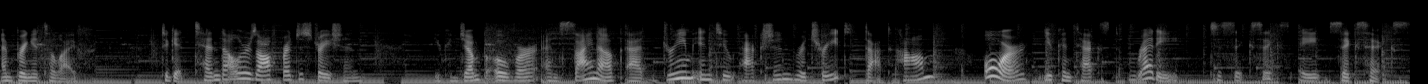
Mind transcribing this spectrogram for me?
and bring it to life. To get $10 off registration, you can jump over and sign up at dreamintoactionretreat.com or you can text READY to 66866.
